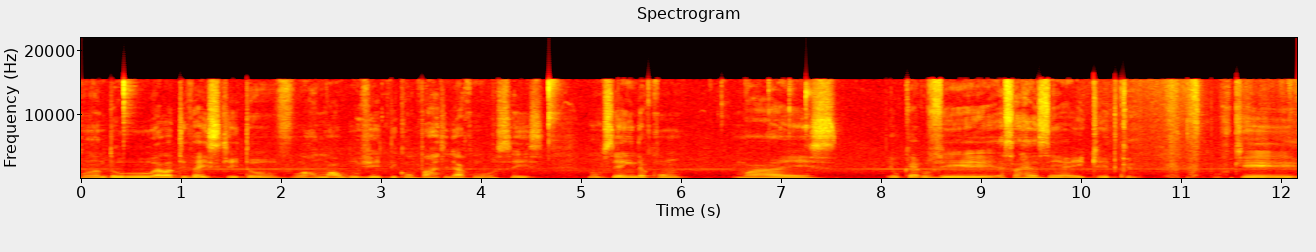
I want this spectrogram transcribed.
quando ela tiver escrito, eu vou arrumar algum jeito de compartilhar com vocês. Não sei ainda como, mas eu quero ver essa resenha aí crítica, porque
